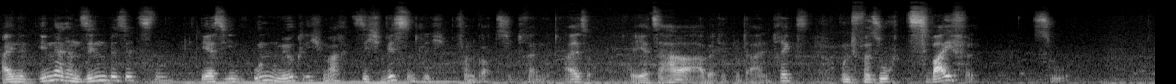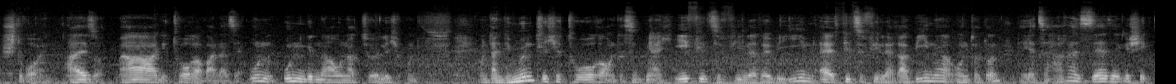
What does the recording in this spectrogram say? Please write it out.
einen inneren Sinn besitzen, der es ihnen unmöglich macht, sich wissentlich von Gott zu trennen. Also, der Yetzirah arbeitet mit allen Tricks und versucht Zweifel zu streuen. Also, ah, die Tora war da sehr un ungenau natürlich und, und dann die mündliche Tora und das sind mir eigentlich eh viel zu viele Rebbeim, äh, viel zu viele Rabbiner und und und. Der Yetzirah ist sehr, sehr geschickt.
